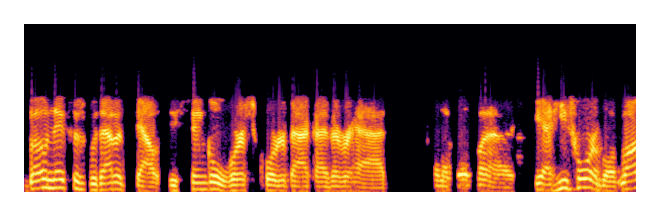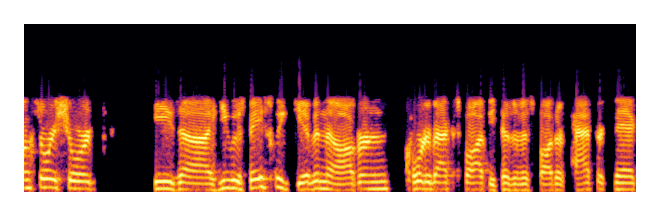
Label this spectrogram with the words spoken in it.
Bo Nix is without a doubt the single worst quarterback I've ever had. Yeah, he's horrible. Long story short, he's uh, he was basically given the Auburn quarterback spot because of his father, Patrick Nix.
